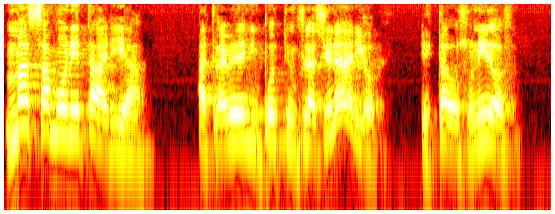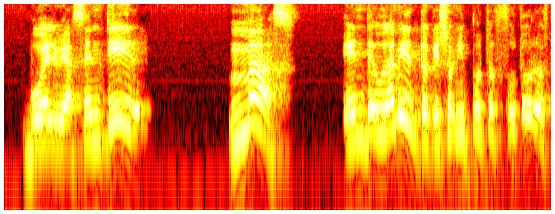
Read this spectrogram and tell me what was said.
masa monetaria a través del impuesto inflacionario Estados Unidos vuelve a sentir, más endeudamiento, que son impuestos futuros,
